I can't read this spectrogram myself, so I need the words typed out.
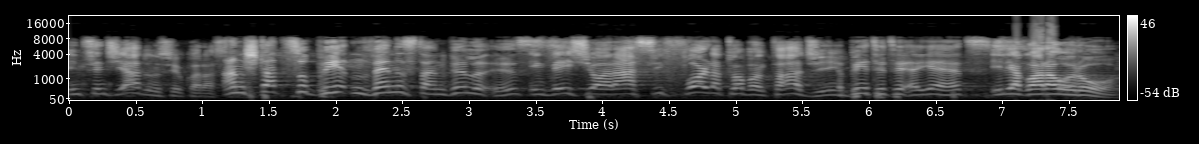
incendiado no seu coração. Anstatt zu beten, wenn es dein Wille ist, Em vez de orar, se for da tua vontade, betete er jetzt, ele agora orou.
